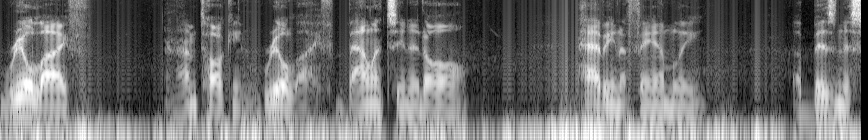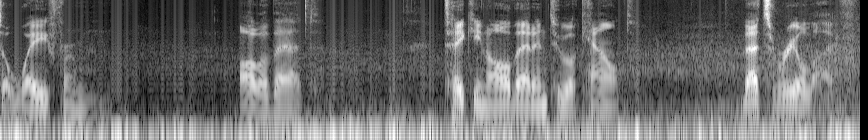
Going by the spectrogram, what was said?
Real life, and I'm talking real life, balancing it all, having a family, a business away from all of that, taking all that into account. That's real life.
